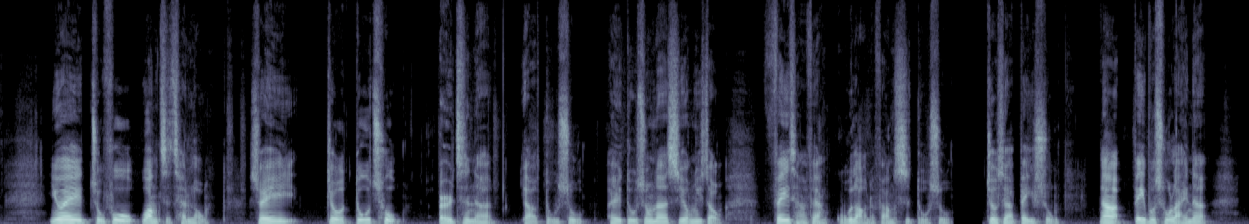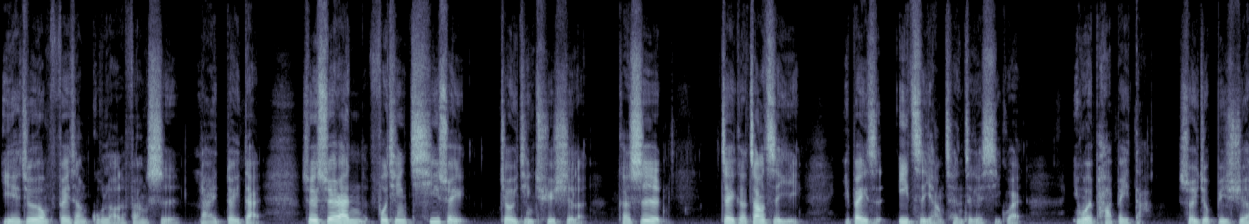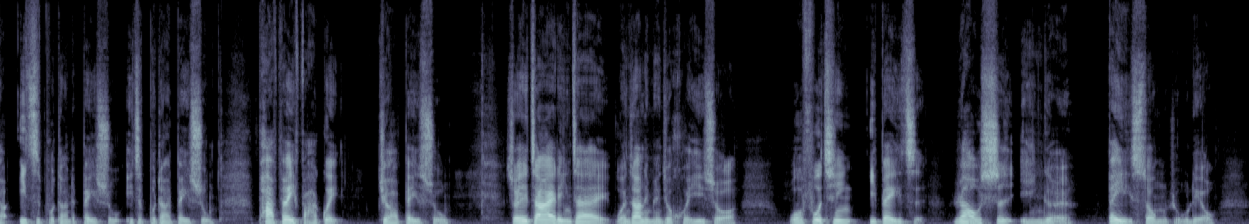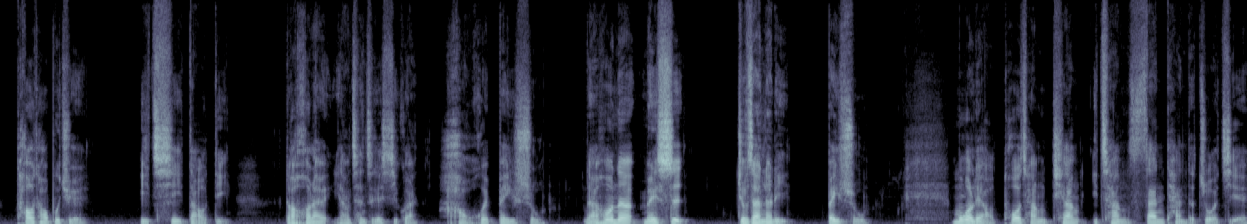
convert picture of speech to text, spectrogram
因为祖父望子成龙，所以就督促儿子呢要读书，而且读书呢是用一种非常非常古老的方式读书，就是要背书。那背不出来呢，也就用非常古老的方式来对待。所以虽然父亲七岁就已经去世了，可是。这个章子怡一辈子一直养成这个习惯，因为怕被打，所以就必须要一直不断的背书，一直不断背书，怕被罚跪就要背书。所以张爱玲在文章里面就回忆说：“我父亲一辈子绕世盈儿，背诵如流，滔滔不绝，一气到底。到后来养成这个习惯，好会背书。然后呢，没事就在那里背书。”末了，拖长枪一唱三叹的作结，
